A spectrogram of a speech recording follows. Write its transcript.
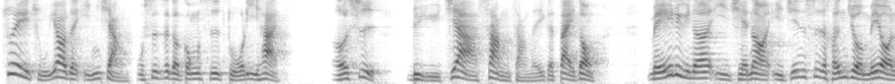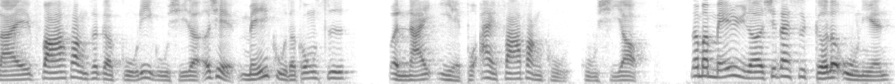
最主要的影响不是这个公司多厉害，而是铝价上涨的一个带动。美铝呢以前呢、哦、已经是很久没有来发放这个股利股息了，而且美股的公司本来也不爱发放股股息哦。那么美铝呢现在是隔了五年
